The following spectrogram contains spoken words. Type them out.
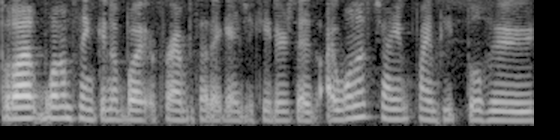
But I, what I'm thinking about for empathetic educators is I want to try and find people who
